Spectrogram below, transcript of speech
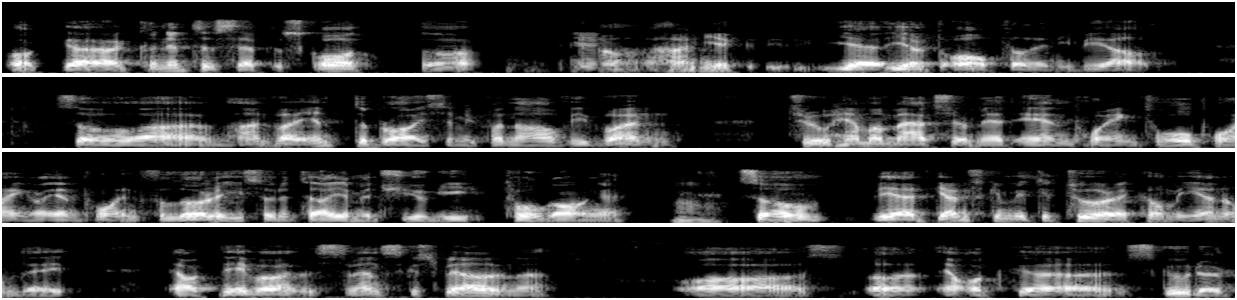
Och uh, kunde inte sätta skott. You know, han gick, gett allt till NBL. Så uh, han var inte bra i semifinal. Vi vann tror hemmamatcher med en poäng, två poäng och en poäng. Förlorade i Södertälje med 20 två gånger. Så vi hade ganska mycket tur att komma igenom det. Och det var svenska spelarna och, och, och uh, Scooter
